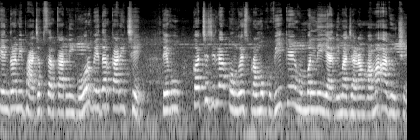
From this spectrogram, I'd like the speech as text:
કેન્દ્રની ભાજપ સરકારની ઘોર બેદરકારી છે. તેવું કચ્છ જિલ્લા કોંગ્રેસ પ્રમુખ વી કે હુંબલની યાદીમાં જણાવવામાં આવ્યું છે.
